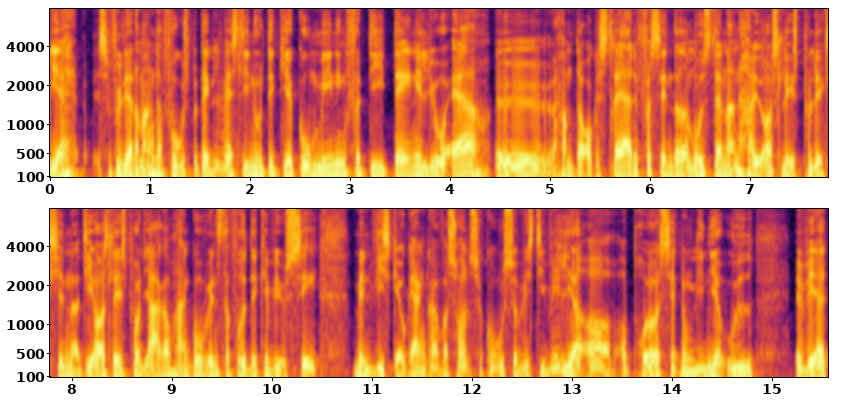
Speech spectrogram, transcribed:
Ja, selvfølgelig er der mange, der har fokus på Daniel Vast lige nu. Det giver god mening, fordi Daniel jo er øh, ham, der orkestrerer det for centret, og modstanderen har jo også læst på lektien, og de har også læst på, at Jakob har en god venstrefod. Det kan vi jo se, men vi skal jo gerne gøre vores hold så gode, så hvis de vælger at, at prøve at sætte nogle linjer ud øh, ved at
